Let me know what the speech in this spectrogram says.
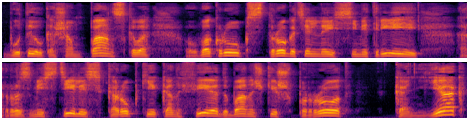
бутылка шампанского. Вокруг с трогательной симметрией разместились коробки конфет, баночки шпрот, коньяк.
